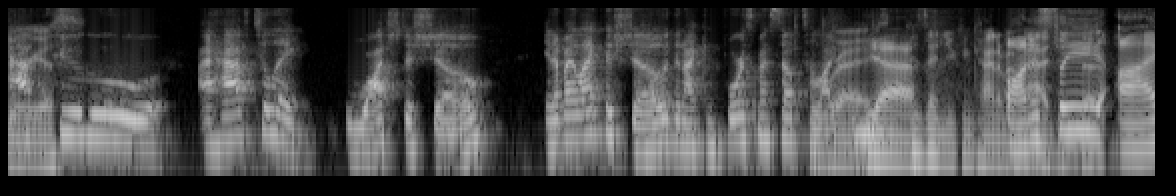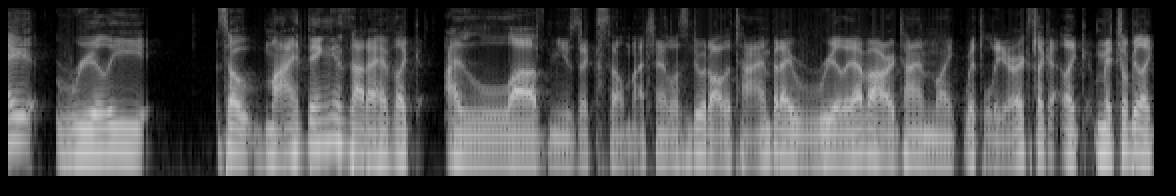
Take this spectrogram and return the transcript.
have to I have to like watch the show. And if I like the show, then I can force myself to like the right. Yeah. Because then you can kind of Honestly, the- I really so my thing is that I have like I love music so much and I listen to it all the time, but I really have a hard time like with lyrics. Like like Mitch will be like,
